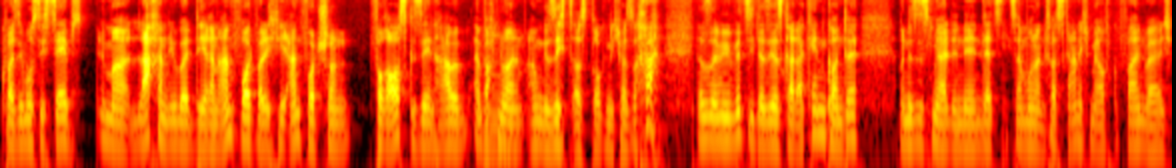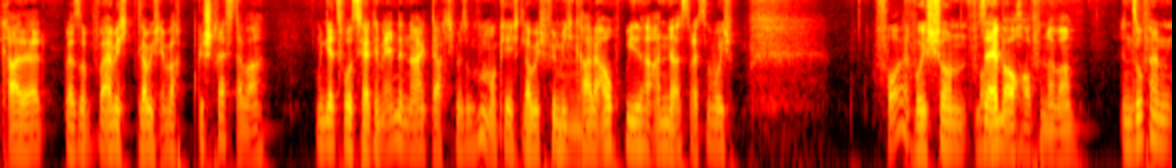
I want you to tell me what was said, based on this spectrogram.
quasi musste ich selbst immer lachen über deren Antwort, weil ich die Antwort schon vorausgesehen habe, einfach Mhm. nur am, am Gesichtsausdruck. Und ich war so, ha, das ist irgendwie witzig, dass ich das gerade erkennen konnte. Und es ist mir halt in den letzten zwei Monaten fast gar nicht mehr aufgefallen, weil ich gerade, also weil ich, glaube ich, einfach gestresster war. Und jetzt, wo es sich halt dem Ende neigt, dachte ich mir so, hm, okay, ich glaube, ich fühle mich Mhm. gerade auch wieder anders, weißt du, wo ich Voll. wo ich schon Voll. selber auch offener war. Insofern,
